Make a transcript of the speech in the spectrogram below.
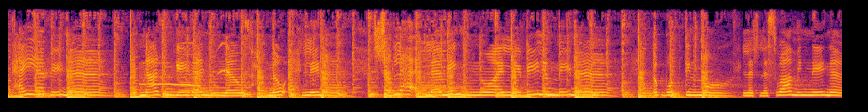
هيا بينا. نعزم جيراننا وصحابنا وأهلنا. شكلها أكلة منه اللي بيلمنا. طب وطي النار لسلس مننا.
